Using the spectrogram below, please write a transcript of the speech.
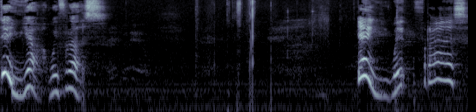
Hey, yeah, wait for us. Hey, wait for us.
